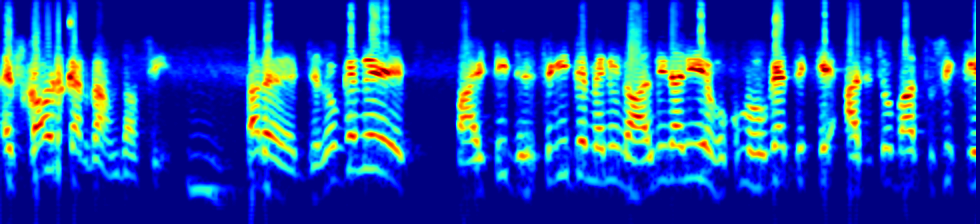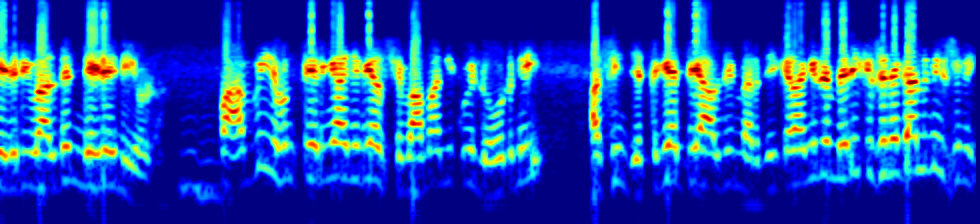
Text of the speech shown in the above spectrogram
ਐਸਕੌਰਟ ਕਰਦਾ ਹੁੰਦਾ ਸੀ। ਪਰ ਜਦੋਂ ਕਹਿੰਦੇ ਪਾਰਟੀ ਜਿੱਤ ਗਈ ਤੇ ਮੈਨੂੰ ਨਾਲ ਦੀ ਨਾਲ ਹੀ ਇਹ ਹੁਕਮ ਹੋ ਗਿਆ ਤੇ ਕਿ ਅੱਜ ਤੋਂ ਬਾਅਦ ਤੁਸੀਂ ਕੇਜਰੀਵਾਲ ਦੇ ਨੇੜੇ ਨਹੀਂ ਆਉਣਾ ਭਾਵ ਵੀ ਹੁਣ ਤੇਰੀਆਂ ਜਿਹੜੀਆਂ ਸੇਵਾਵਾਂ ਦੀ ਕੋਈ ਲੋੜ ਨਹੀਂ ਅਸੀਂ ਜਿੱਤ ਗਏ ਤੇ ਆਪਦੀ ਮਰਜ਼ੀ ਕਰਾਂਗੇ ਤੇ ਮੇਰੀ ਕਿਸੇ ਨੇ ਗੱਲ ਨਹੀਂ ਸੁਣੀ।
